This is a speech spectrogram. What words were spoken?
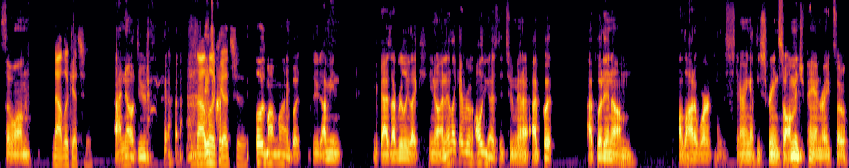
So, um, now look at you. I know, dude. Now look crazy. at you. blows my mind. But dude, I mean, guys, I really like you know, and then like everyone, all you guys did too, man. I, I put, I put in um, a lot of work staring at these screens. So I'm in Japan, right? So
